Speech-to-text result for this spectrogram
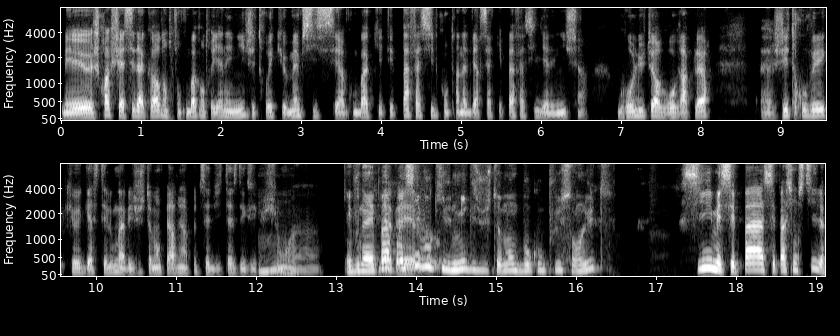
Mais euh, je crois que je suis assez d'accord dans son combat contre Yann Enich. J'ai trouvé que même si c'est un combat qui n'était pas facile contre un adversaire qui n'est pas facile, Yann Enich, c'est un gros lutteur, gros grappleur. Euh, j'ai trouvé que Gastelum avait justement perdu un peu de cette vitesse d'exécution. Mmh. Euh, et vous n'avez pas apprécié, vous, euh, qu'il mixe justement beaucoup plus en lutte? Si, mais c'est pas c'est pas son style.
